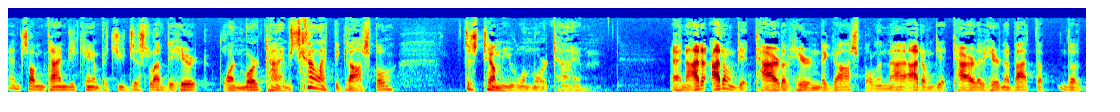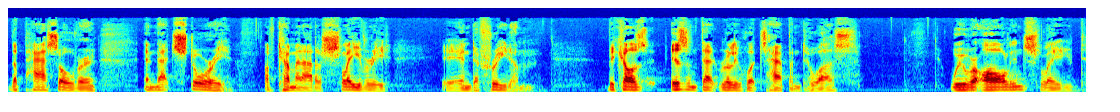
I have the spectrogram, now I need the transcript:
And sometimes you can't, but you just love to hear it one more time. It's kind of like the gospel. Just tell me one more time. And I, I don't get tired of hearing the gospel, and I, I don't get tired of hearing about the, the, the Passover and, and that story of coming out of slavery into freedom. Because isn't that really what's happened to us? We were all enslaved.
